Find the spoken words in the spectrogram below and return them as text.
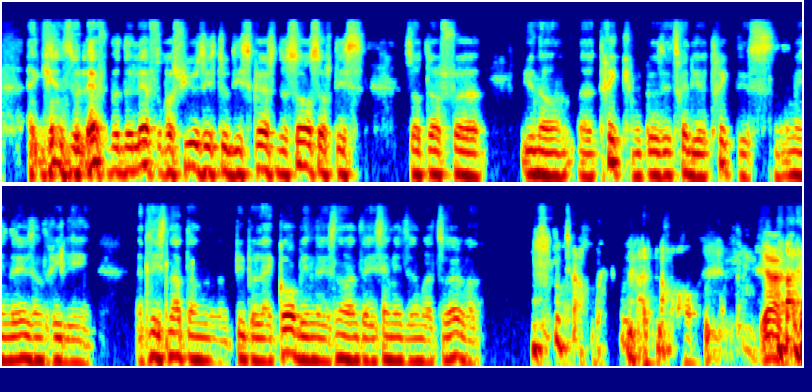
against the left, but the left refuses to discuss the source of this sort of, uh, you know, trick because it's really a trick. This, I mean, there isn't really, at least not on people like Corbyn, there is no anti-Semitism whatsoever. no, not at all. Yeah. Not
